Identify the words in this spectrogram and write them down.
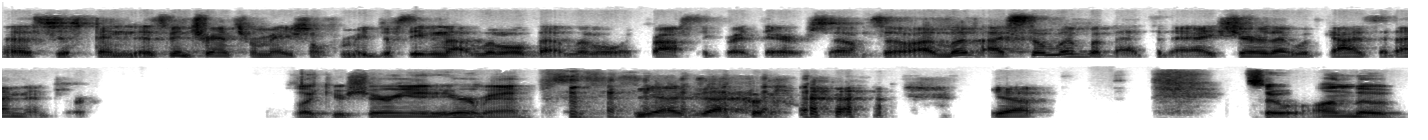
that's just been it's been transformational for me. Just even that little that little acrostic right there. So so I live I still live with that today. I share that with guys that I mentor like you're sharing it here, man. yeah, exactly. yeah. So on the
